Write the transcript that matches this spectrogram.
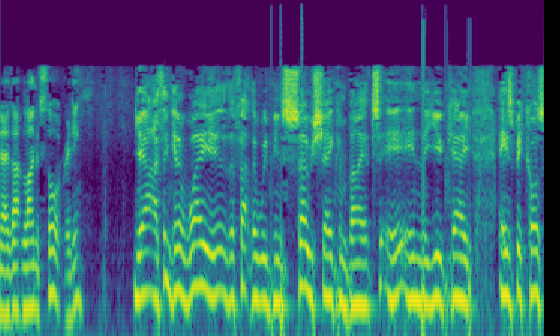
know, that line of thought, really. Yeah, I think in a way the fact that we've been so shaken by it in the UK is because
